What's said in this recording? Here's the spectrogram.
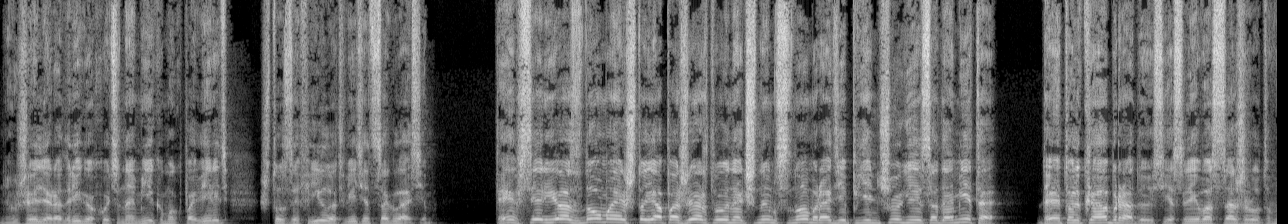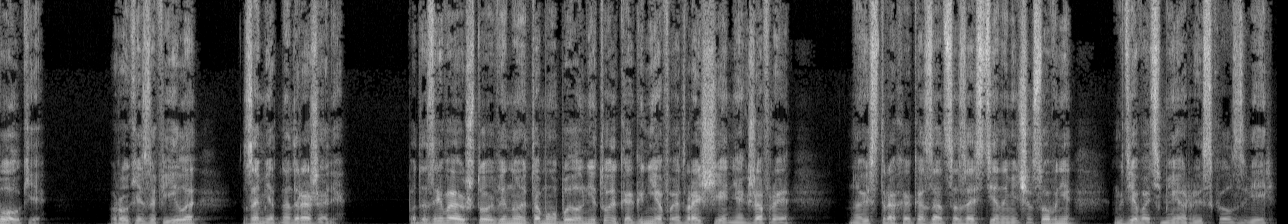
Неужели Родриго хоть на миг мог поверить, что Зефиил ответит согласием? «Ты всерьез думаешь, что я пожертвую ночным сном ради пьянчуги и садомита? Да я только обрадуюсь, если его сожрут волки!» Руки Зефиила заметно дрожали. Подозреваю, что виной тому был не только гнев и отвращение к Жафре, но и страх оказаться за стенами часовни, где во тьме рыскал зверь.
